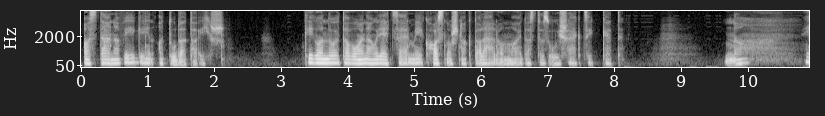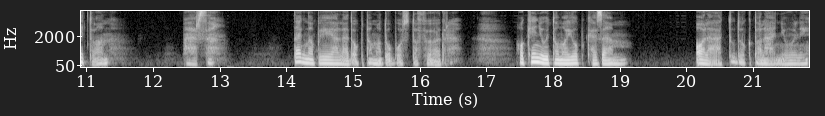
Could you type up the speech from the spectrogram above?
aztán a végén a tudata is. Ki gondolta volna, hogy egyszer még hasznosnak találom majd azt az újságcikket. Na, itt van. Persze. Tegnap éjjel ledobtam a dobozt a földre. Ha kinyújtom a jobb kezem, alá tudok talán nyúlni.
